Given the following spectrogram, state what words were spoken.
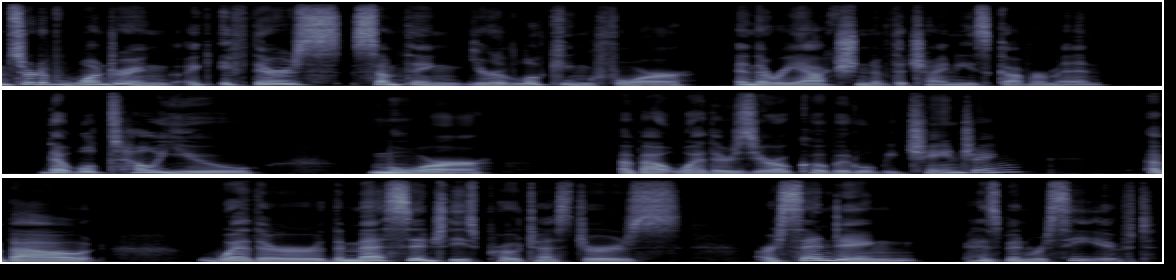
I'm sort of wondering like, if there's something you're looking for in the reaction of the Chinese government that will tell you more about whether zero COVID will be changing, about whether the message these protesters are sending has been received.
